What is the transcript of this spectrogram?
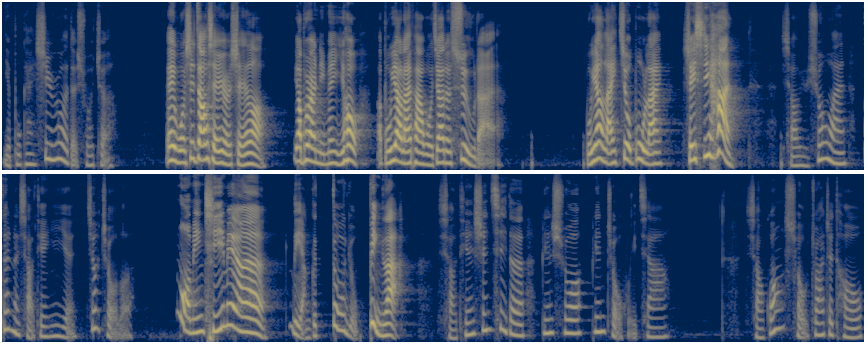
也不甘示弱的说着。哎，我是招谁惹谁了？要不然你们以后啊，不要来爬我家的树来，不要来就不来，谁稀罕？小雨说完，瞪了小天一眼，就走了。莫名其妙啊，两个都有病啦！小天生气的边说边走回家。小光手抓着头，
